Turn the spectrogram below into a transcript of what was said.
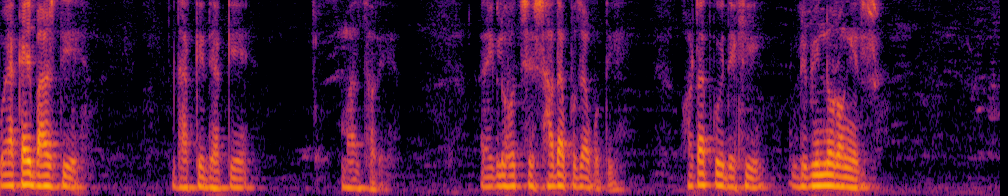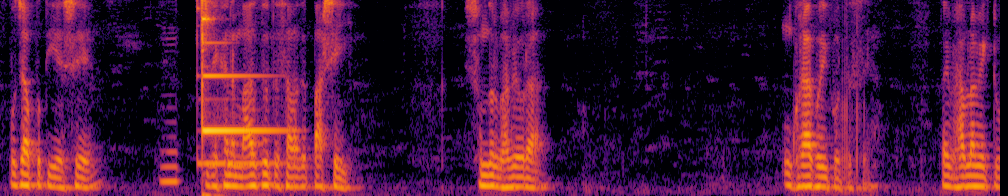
ও একাই বাঁশ দিয়ে ধাক্কে ধাক্কে মাছ ধরে। আর এগুলো হচ্ছে সাদা প্রজাপতি। হঠাৎ করে দেখি বিভিন্ন রঙের প্রজাপতি এসে যেখানে মাছ ধরতেছে আমাদের পাশেই, সুন্দরভাবে ওরা ঘোরাঘুরি করতেছে। তাই ভাবলাম একটু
